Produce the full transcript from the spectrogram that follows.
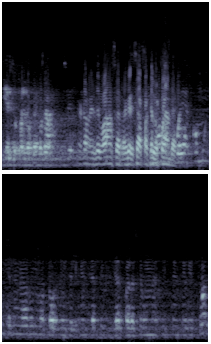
Y eso fue lo que logramos. Vamos a regresar para que lo puedan ver. ¿Cómo entrenar un motor de inteligencia artificial para ser un asistente virtual?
